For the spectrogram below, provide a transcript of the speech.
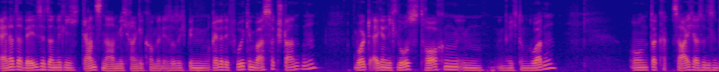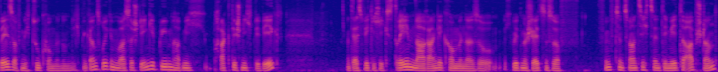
einer der Welse dann wirklich ganz nah an mich rangekommen ist. Also ich bin relativ ruhig im Wasser gestanden, wollte eigentlich lostauchen in, in Richtung Norden und da sah ich also diesen Wels auf mich zukommen und ich bin ganz ruhig im Wasser stehen geblieben, habe mich praktisch nicht bewegt und der ist wirklich extrem nah rangekommen. Also ich würde mal schätzen so auf 15, 20 Zentimeter Abstand.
